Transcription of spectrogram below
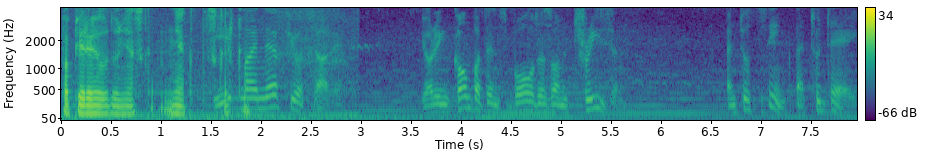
По периоду несколько. несколько. Your incompetence borders on treason. And to think that today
